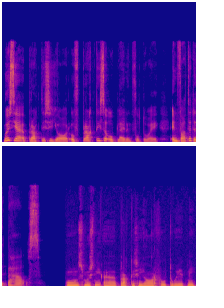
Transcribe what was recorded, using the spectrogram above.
Moes jy 'n praktiese jaar of praktiese opleiding voltooi en wat het dit behels? Ons moes nie 'n praktiese jaar voltooi het nie.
